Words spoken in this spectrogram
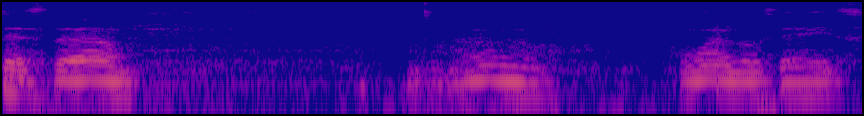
just um, know, one of those days.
